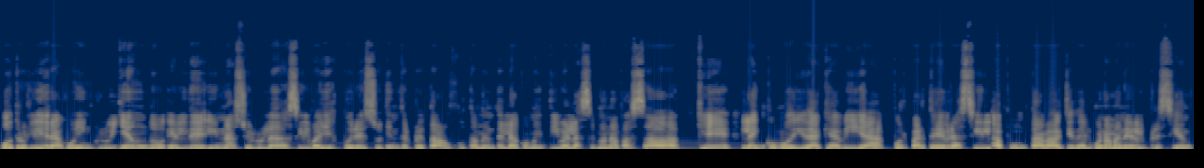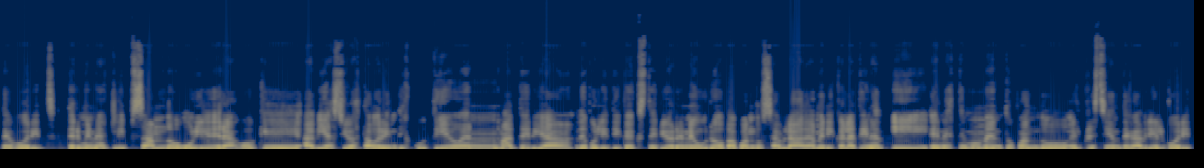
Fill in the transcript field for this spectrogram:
otros liderazgos, incluyendo el de Ignacio Lula da Silva, y es por eso que interpretaban justamente en la comitiva la semana pasada que la incomodidad que había por parte de Brasil apuntaba a que de alguna manera el presidente Boric termina eclipsando un liderazgo que había sido hasta ahora indiscutido en materia de política exterior en Europa cuando se hablaba de América Latina. Y en este momento, cuando el presidente Gabriel Boric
